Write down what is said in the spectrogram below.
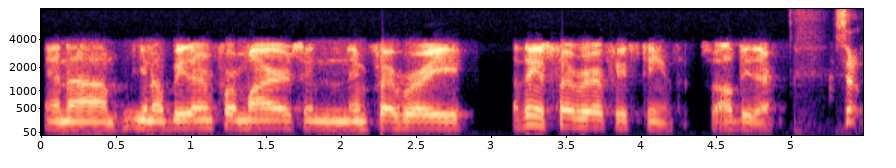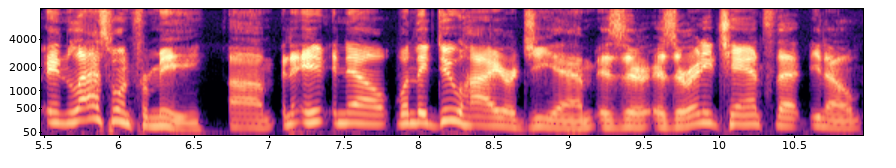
and um, you know, be there in Fort Myers in in February. I think it's February fifteenth, so I'll be there. So, and last one for me. Um, and, and now, when they do hire a GM, is there is there any chance that you know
